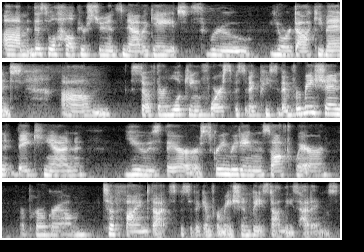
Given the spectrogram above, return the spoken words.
Um, this will help your students navigate through your document. Um, so if they're looking for a specific piece of information, they can use their screen reading software or program to find that specific information based on these headings.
